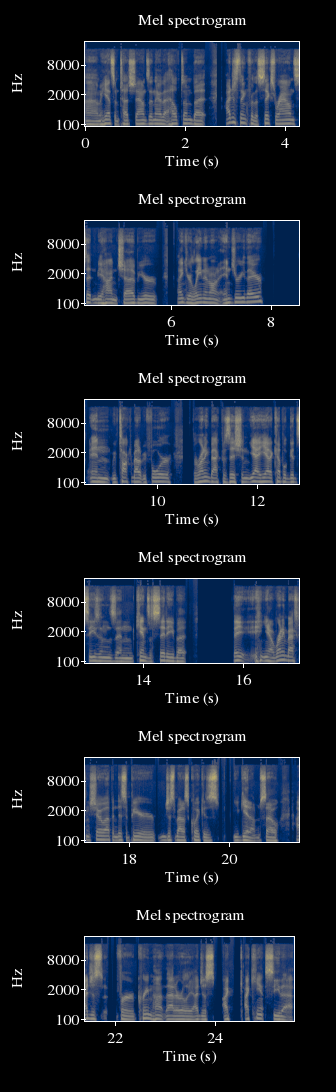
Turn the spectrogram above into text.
Um, he had some touchdowns in there that helped him, but I just think for the six rounds sitting behind Chubb, you're I think you're leaning on an injury there. And we've talked about it before. The running back position, yeah, he had a couple good seasons in Kansas City, but they you know running backs can show up and disappear just about as quick as you get them so i just for Kareem Hunt that early i just i i can't see that.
